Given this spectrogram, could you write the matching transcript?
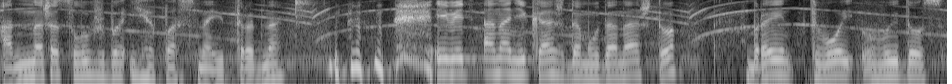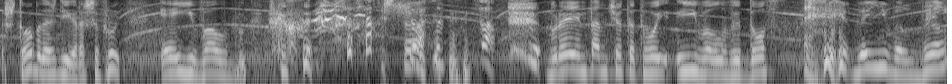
А наша служба и опасна, и трудна. И ведь она не каждому дана, что? Брейн, твой выдос. Что? Подожди, расшифруй. Эйвал... Что? Брейн, там что-то твой evil выдос. The evil был.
